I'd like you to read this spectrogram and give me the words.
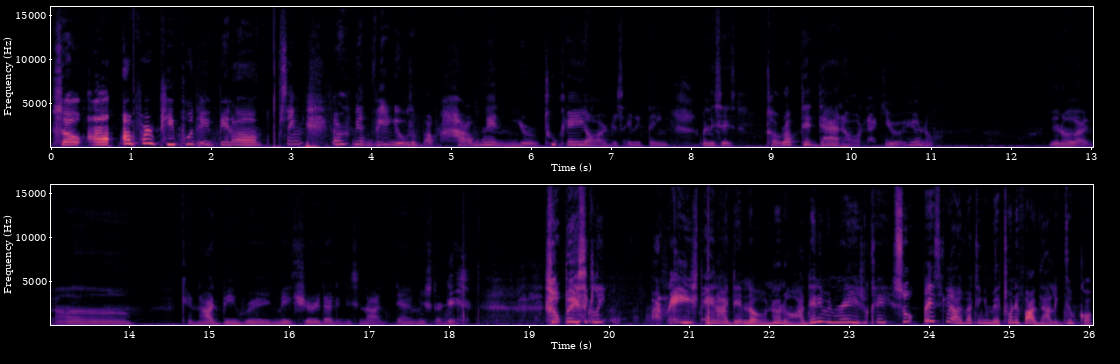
So uh, I've heard people they've been um saying there's been videos about how when your 2K or just anything when it says corrupted data like you you know. You know like um cannot be read make sure that it is not damaged or this. So basically I raised and I didn't know no no I didn't even raise okay? So basically I was about to give me a $25 gift card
